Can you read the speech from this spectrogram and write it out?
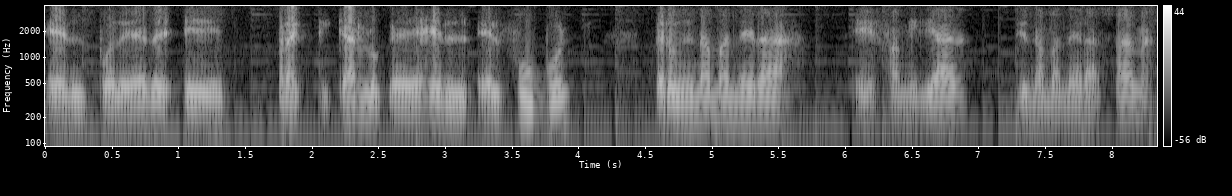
el poder eh, practicar lo que es el, fútbol, pero de una manera eh, familiar, de una manera sana,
